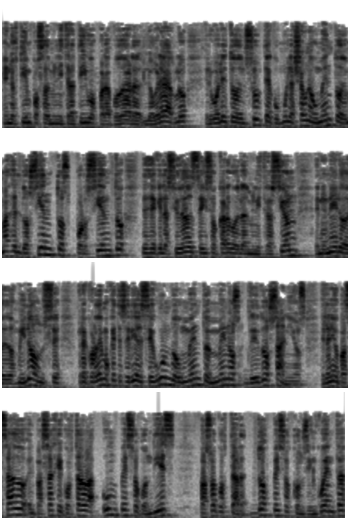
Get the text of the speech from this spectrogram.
en los tiempos administrativos para poder lograrlo. El boleto del subte acumula ya un aumento de más del 200% desde que la ciudad se hizo cargo de la administración en enero de 2011. Recordemos que este sería el segundo aumento en menos de dos años. El año pasado el pasaje costaba un peso con 10 pasó a costar 2 pesos con 50,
